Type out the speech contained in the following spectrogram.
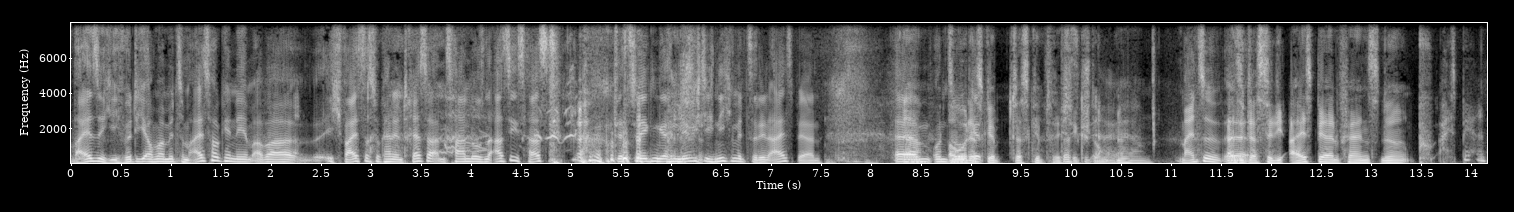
Weiß ich, ich würde dich auch mal mit zum Eishockey nehmen, aber ich weiß, dass du kein Interesse an zahnlosen Assis hast. Deswegen äh, nehme ich dich nicht mit zu den Eisbären. Ähm, und so oh, das gibt, das gibt richtig Stunk. Ja, Ne? ja. Meinst du, Also, äh, dass du die Eisbärenfans, ne? Puh, Eisbären?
